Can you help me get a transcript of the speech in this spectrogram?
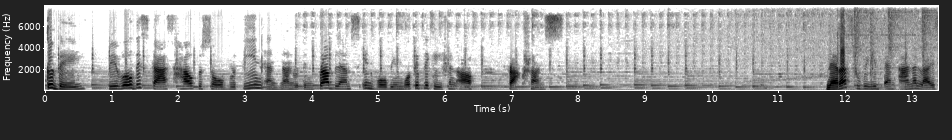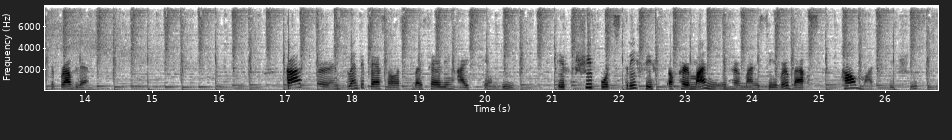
Today, we will discuss how to solve routine and non-routine problems involving multiplication of fractions. Let us read and analyze the problem. Cass earned 20 pesos by selling ice candy. If she puts 3 fifths of her money in her money saver box, how much did she save?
